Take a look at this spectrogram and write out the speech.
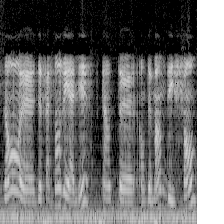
disons, euh, de façon réaliste. Quand euh, on demande des fonds,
